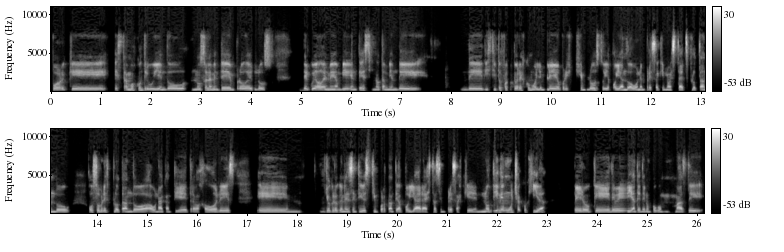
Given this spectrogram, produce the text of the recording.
porque estamos contribuyendo no solamente en pro de los, del cuidado del medio ambiente, sino también de, de distintos factores como el empleo, por ejemplo, estoy apoyando a una empresa que no está explotando o sobreexplotando a una cantidad de trabajadores. Eh, yo creo que en ese sentido es importante apoyar a estas empresas que no tienen mucha acogida, pero que deberían tener un poco más de,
